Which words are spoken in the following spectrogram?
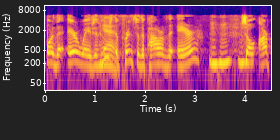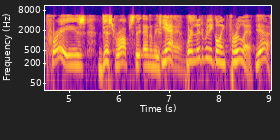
Or the airwaves. And who's Yes. the prince of the power of the air? Mm-hmm. So our praise disrupts the enemy's Yeah, plans. we're literally going through it. yes.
